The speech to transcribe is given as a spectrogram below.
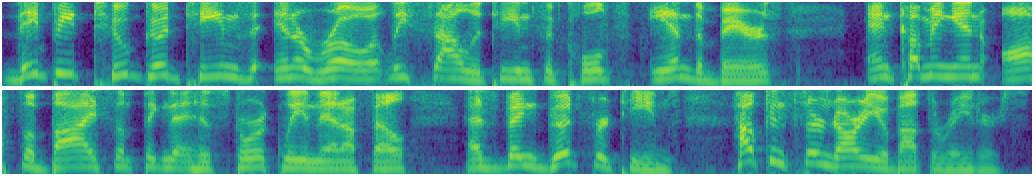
They beat two good teams in a row, at least solid teams, the Colts and the Bears and coming in off a bye, something that historically in the NFL has been good for teams. How concerned are you about the Raiders?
